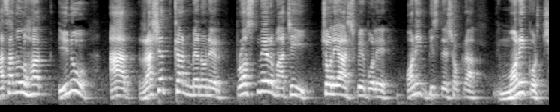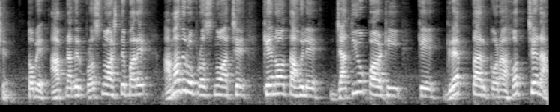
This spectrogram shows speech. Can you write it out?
হাসানুল হক, ইনু আর রাশেদ খান মেননের প্রশ্নের মাঝেই চলে আসবে বলে অনেক বিশ্লেষকরা মনে করছেন। তবে আপনাদের প্রশ্ন আসতে পারে, আমাদেরও প্রশ্ন আছে, কেন তাহলে জাতীয় পার্টিকে গ্রেপ্তার করা হচ্ছে না?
